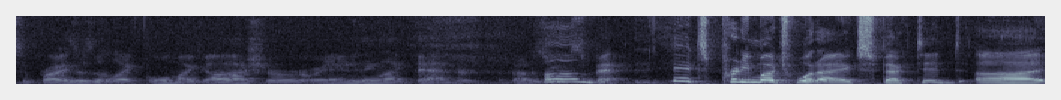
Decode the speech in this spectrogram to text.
surprises of like, oh my gosh, or, or anything like that, or about as you Um, expected? It's pretty much what I expected. Uh,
